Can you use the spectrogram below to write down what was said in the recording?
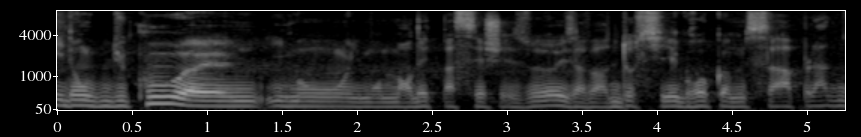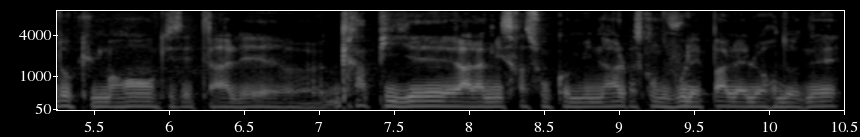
Et donc, du coup, euh, ils m'ont demandé de passer chez eux. Ils avaient un dossier gros comme ça, plein de documents qu'ils étaient allés euh, grappiller à l'administration communale parce qu'on ne voulait pas les leur donner.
